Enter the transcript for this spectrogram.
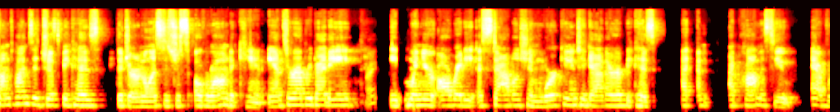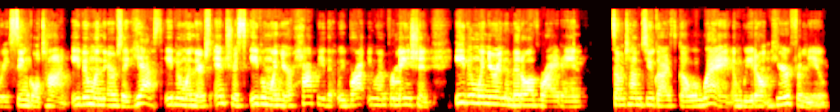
Sometimes it's just because the journalist is just overwhelmed and can't answer everybody. Right. When you're already established and working together, because I, I, I promise you, every single time, even when there's a yes, even when there's interest, even when you're happy that we brought you information, even when you're in the middle of writing, sometimes you guys go away and we don't hear from you.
